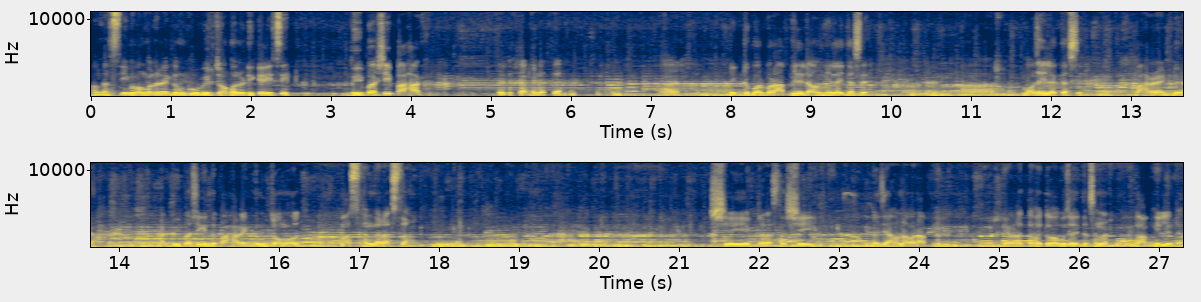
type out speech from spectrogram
আমরা শ্রীমঙ্গলের একদম গভীর জঙ্গলে ঢুকে গেছি। দুই পাশেই পাহাড়। আছে। আর একটু পর পর আপহিল ডাউন হিল আইতেছে মজাই লাগতেছে পাহাড়ে রাইড করে আর দুই পাশে কিন্তু পাহাড় একদম জঙ্গল মাঝখান রাস্তা। সেই একটা রাস্তা সেই। যেমন আবার আপহিল ক্যামেরাতে হয়তো বা বুঝাইতেছে না কিন্তু আপহিল এটা।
